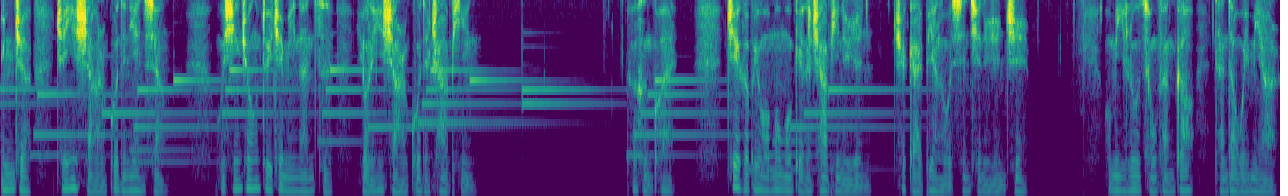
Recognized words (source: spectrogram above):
因着这一闪而过的念想，我心中对这名男子有了一闪而过的差评。可很快，这个被我默默给了差评的人，却改变了我先前的认知。我们一路从梵高谈到维米尔，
